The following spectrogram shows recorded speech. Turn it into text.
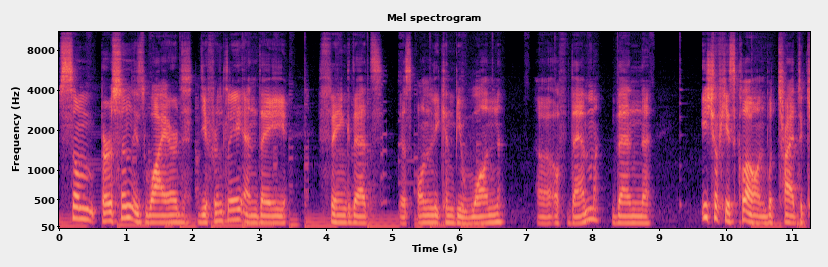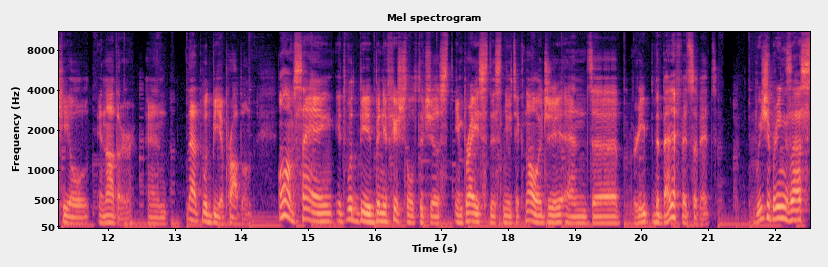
some person is wired differently and they think that there's only can be one uh, of them, then each of his clone would try to kill another, and that would be a problem. All I'm saying, it would be beneficial to just embrace this new technology and uh, reap the benefits of it. Which brings us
